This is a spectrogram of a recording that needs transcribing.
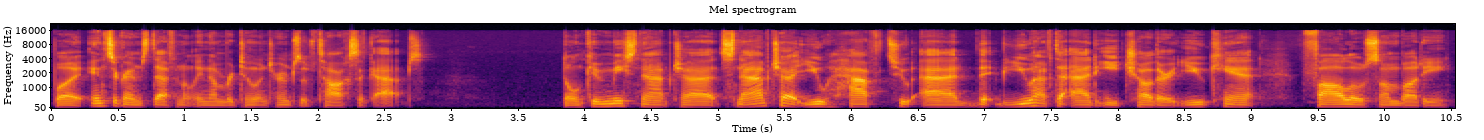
But Instagram's definitely number two in terms of toxic apps. Don't give me Snapchat. Snapchat, you have to add you have to add each other. You can't follow somebody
